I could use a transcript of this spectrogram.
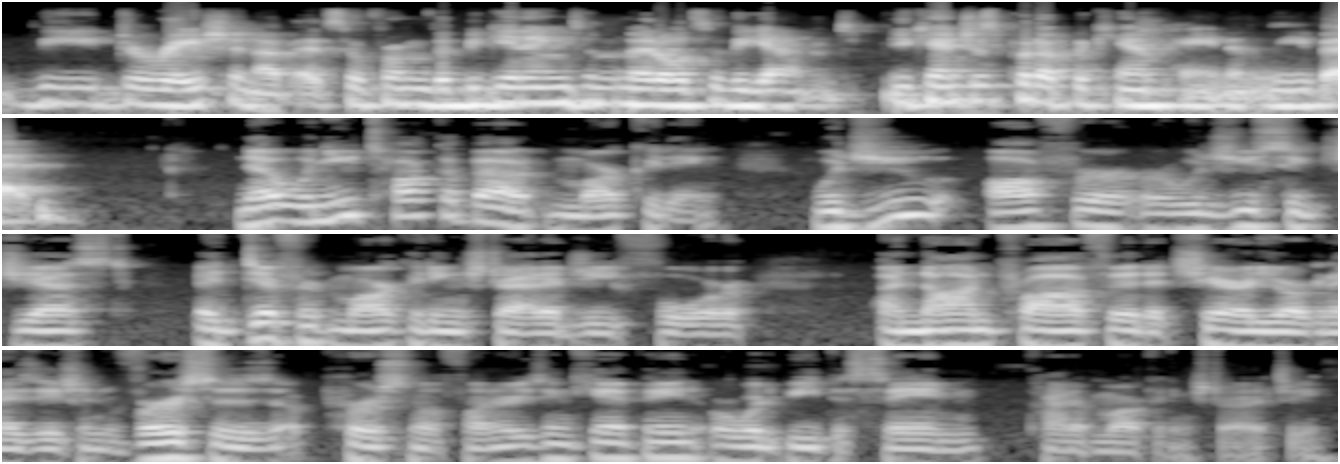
the duration of it. So from the beginning to middle to the end. You can't just put up a campaign and leave it. Now when you talk about marketing would you offer or would you suggest a different marketing strategy for a nonprofit, a charity organization versus a personal fundraising campaign, or would it be the same kind of marketing strategy?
